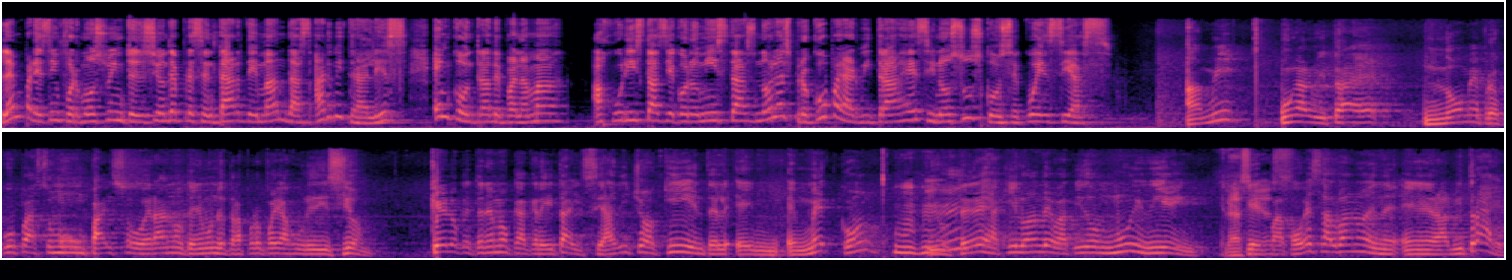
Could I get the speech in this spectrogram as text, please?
la empresa informó su intención de presentar demandas arbitrales en contra de Panamá. A juristas y economistas no les preocupa el arbitraje, sino sus consecuencias. A mí un arbitraje no me preocupa, somos un país soberano, tenemos nuestra propia jurisdicción. ¿Qué es lo que tenemos que acreditar? Y se ha dicho aquí en, en, Metcon, y ustedes aquí lo han debatido muy bien, que para poder salvarnos en, el arbitraje,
